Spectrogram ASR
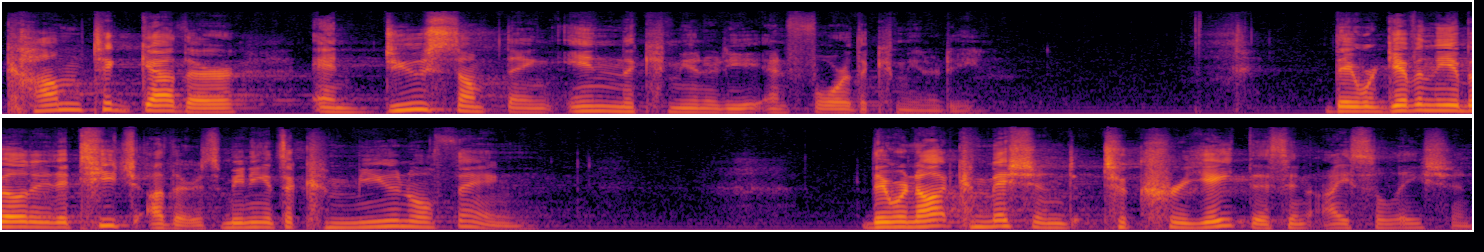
come together and do something in the community and for the community. They were given the ability to teach others, meaning it's a communal thing. They were not commissioned to create this in isolation.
